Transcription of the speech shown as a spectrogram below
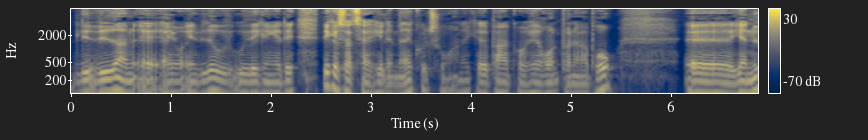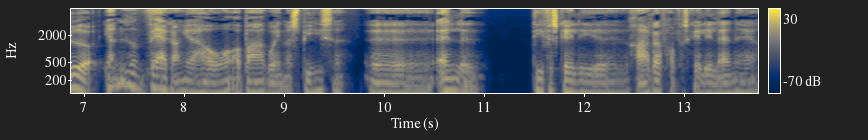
videre er jo en videreudvikling af det. Vi kan så tage hele madkulturen, ikke? Jeg bare gå her rundt på Nørrebro. Uh, jeg, nyder, jeg nyder hver gang jeg er herovre at bare gå ind og spise uh, alle de forskellige retter fra forskellige lande her.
